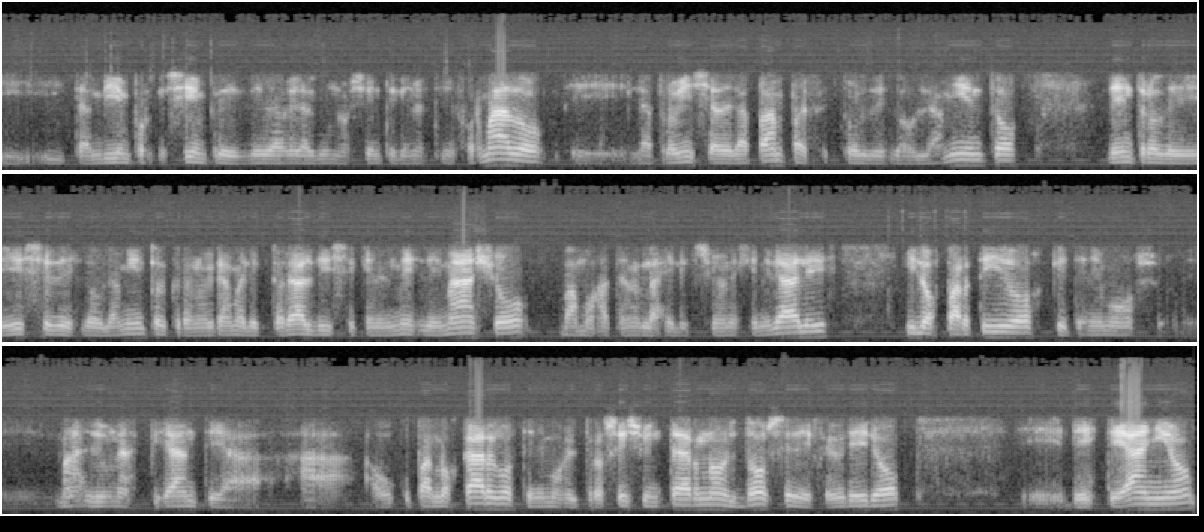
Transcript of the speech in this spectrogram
y, también porque siempre debe haber algún oyente que no esté informado, eh, la provincia de La Pampa efectuó el desdoblamiento, dentro de ese desdoblamiento el cronograma electoral dice que en el mes de mayo vamos a tener las elecciones generales y los partidos que tenemos eh, más de un aspirante a, a, ocupar los cargos, tenemos el proceso interno el 12 de febrero eh, de este año.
